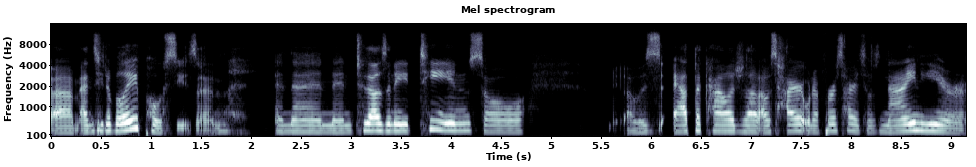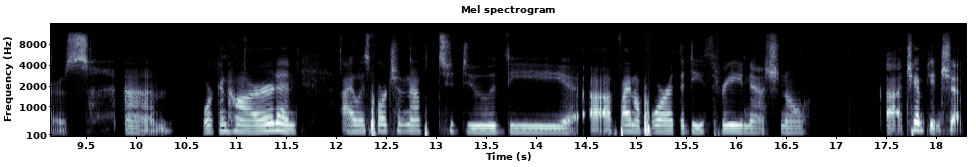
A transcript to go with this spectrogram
um, NCAA postseason. And then in 2018, so I was at the college that I was hired when I first hired. So it was nine years. Um, working hard. And I was fortunate enough to do the uh, Final Four at the D3 National uh, Championship,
